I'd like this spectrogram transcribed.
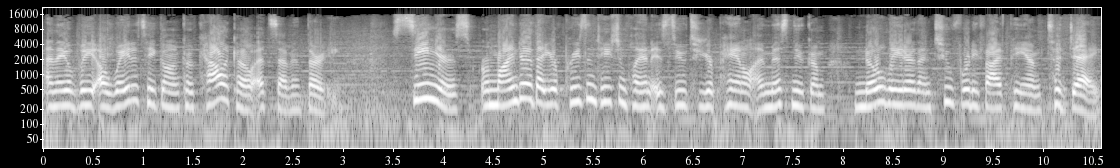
and they will be away to take on Cocalico at 7:30. Seniors, reminder that your presentation plan is due to your panel and Ms. Newcomb no later than 2.45 p.m. today.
